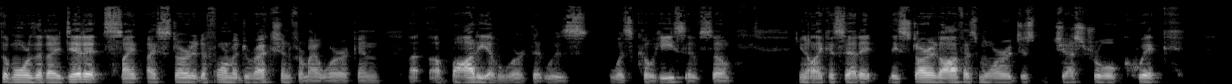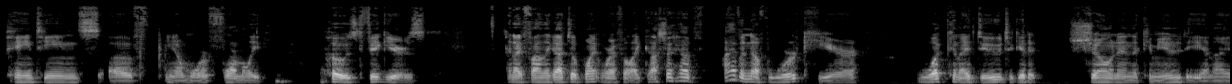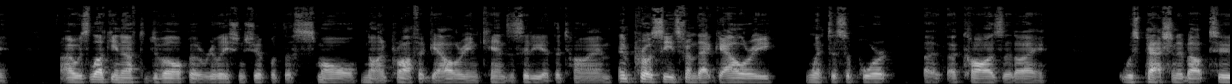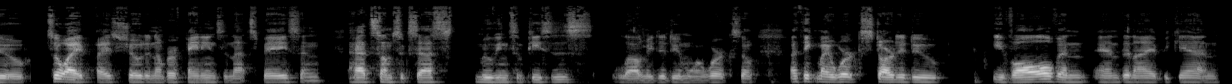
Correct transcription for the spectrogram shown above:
the more that I did it I, I started to form a direction for my work and a, a body of work that was was cohesive. So you know like I said it they started off as more just gestural quick paintings of you know more formally posed figures and I finally got to a point where I felt like, gosh, I have I have enough work here. What can I do to get it shown in the community? And I I was lucky enough to develop a relationship with a small nonprofit gallery in Kansas City at the time, and proceeds from that gallery went to support a, a cause that I was passionate about too. So I, I showed a number of paintings in that space and had some success moving some pieces allowed me to do more work. So I think my work started to evolve and and then I began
